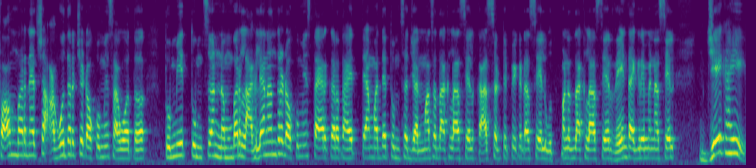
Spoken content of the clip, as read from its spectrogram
फॉर्म भरण्याच्या अगोदरचे डॉक्युमेंट्स हवं होतं. तुम्ही तुमचं नंबर लागल्यानंतर डॉक्युमेंट्स तयार करत आहेत. त्यामध्ये तुमचा जन्माचा दाखला असेल कास्ट सर्टिफिकेट असेल उत्पन्न दाखला असेल रेंट ॲग्रीमेंट असेल जे काही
